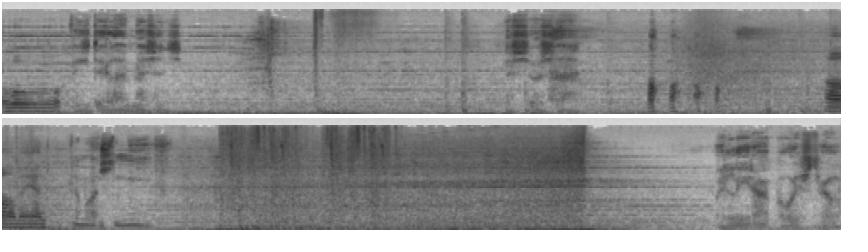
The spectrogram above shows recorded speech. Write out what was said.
Oh, These daylight missions. They're suicide. oh man. And watch the move. Lead our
